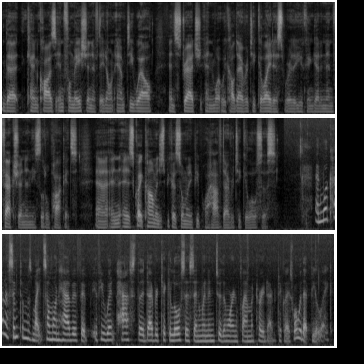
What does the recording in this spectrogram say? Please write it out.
that can cause inflammation if they don't empty well and stretch and what we call diverticulitis where you can get an infection in these little pockets. Uh, and, and, it's quite common just because so many people have diverticulosis. And what kind of symptoms might someone have if, it, if you went past the diverticulosis and went into the more inflammatory diverticulitis? What would that feel like?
